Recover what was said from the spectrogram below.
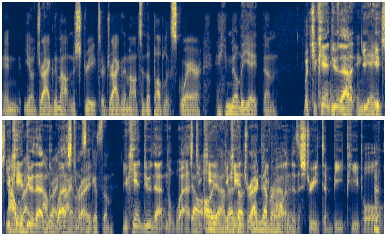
and you know, drag them out in the streets or drag them out to the public square and humiliate them. But you can't do that. You, you, you can't do that in the West, right? against them. You can't do that in the West. Oh, you oh, can't yeah, you that can't drag that people into the street to beat people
